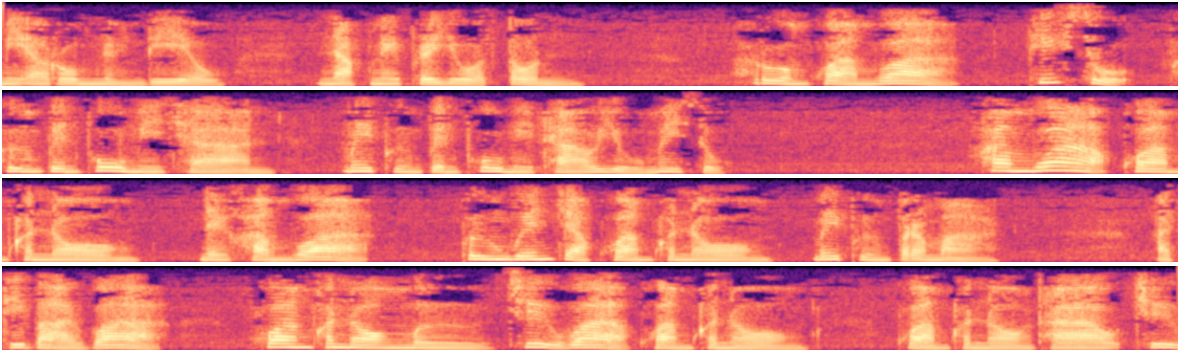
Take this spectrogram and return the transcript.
มีอารมณ์หนึ่งเดียว หนักในประโยชน์ตน รวมความว่า ภิกษุพึงเป็นผู้มีฌาน ไม่พึงเป็นผู้มีเท้าอยู่ไม่สุขคำว่าความขนอง ในคำว่า พึงเว้นจากความขนอง ไม่พึงประมาท อธิบายว่า ความขนองมือ ชื่อว่าความขนอง ความขนองเท้า ชื่อ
